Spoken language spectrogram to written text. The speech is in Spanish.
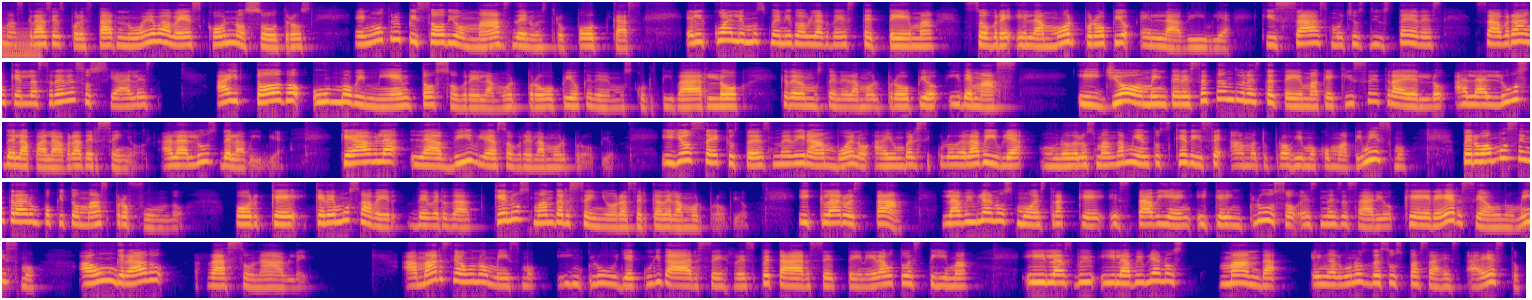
muchísimas gracias por estar nueva vez con nosotros en otro episodio más de nuestro podcast, el cual hemos venido a hablar de este tema sobre el amor propio en la Biblia. Quizás muchos de ustedes sabrán que en las redes sociales hay todo un movimiento sobre el amor propio, que debemos cultivarlo, que debemos tener amor propio y demás. Y yo me interesé tanto en este tema que quise traerlo a la luz de la palabra del Señor, a la luz de la Biblia, que habla la Biblia sobre el amor propio. Y yo sé que ustedes me dirán, bueno, hay un versículo de la Biblia, uno de los mandamientos, que dice, ama a tu prójimo como a ti mismo. Pero vamos a entrar un poquito más profundo, porque queremos saber de verdad qué nos manda el Señor acerca del amor propio. Y claro está, la Biblia nos muestra que está bien y que incluso es necesario quererse a uno mismo a un grado razonable. Amarse a uno mismo incluye cuidarse, respetarse, tener autoestima y, las, la Biblia nos manda en algunos de sus pasajes a esto.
